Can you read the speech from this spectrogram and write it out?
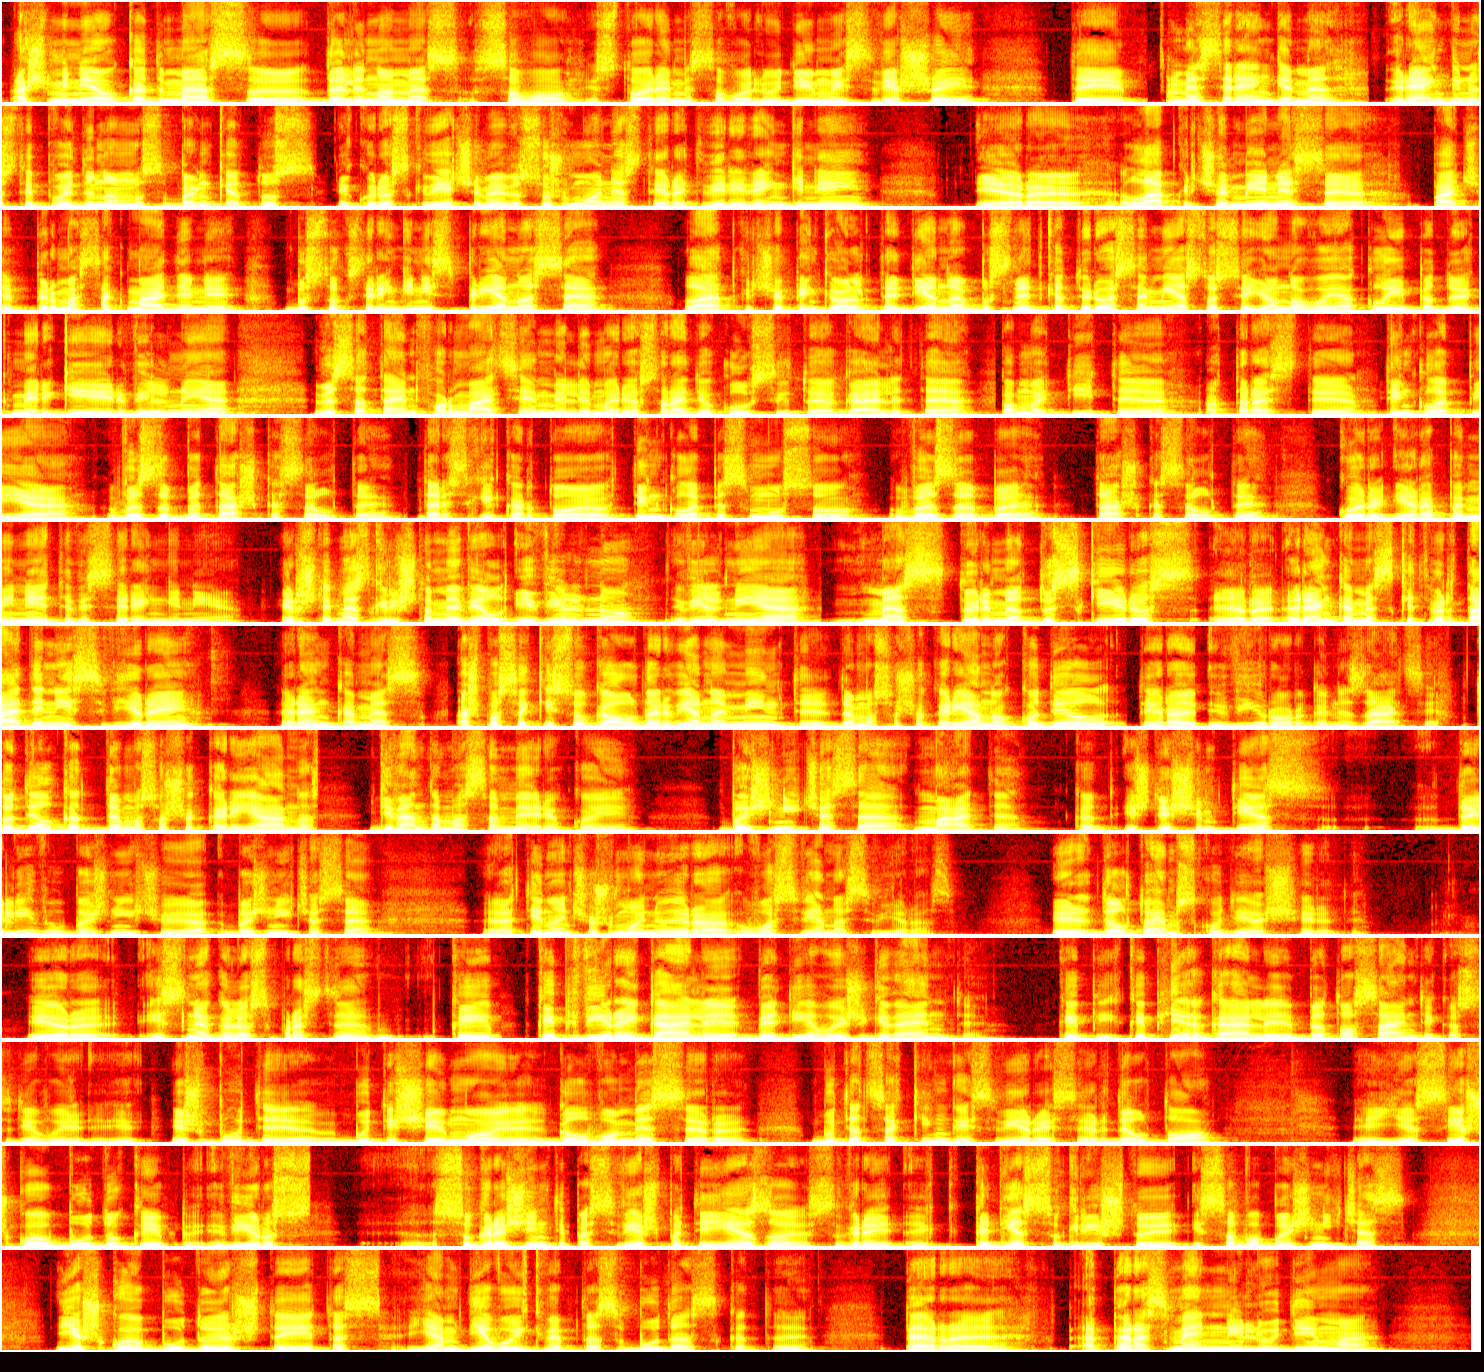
aš minėjau, kad mes dalinomės savo istorijomis, savo liūdėjimais viešai, Tai mes rengiame renginius, taip vadinamus banketus, į kuriuos kviečiame visus žmonės, tai yra atviri renginiai. Ir lapkričio mėnesį, pačią pirmą sekmadienį, bus toks renginys Prienuose, lapkričio 15 dieną bus net keturiuose miestuose - Jonovoje, Klaipėdoje, Kmergėje ir Vilniuje. Visą tą informaciją, mėly Marijos radio klausytoje, galite pamatyti, atrasti tinklapyje vzb.lt. Dar sėki kartoju, tinklapis mūsų vzb lt, kur yra paminėti visi renginiai. Ir štai mes grįžtame vėl į Vilnių. Vilniuje mes turime du skyrius ir renkamės ketvirtadieniais vyrai, renkamės. Aš pasakysiu gal dar vieną mintį Demoso Šakariano, kodėl tai yra vyro organizacija. Todėl, kad Demoso Šakarianas, gyvendamas Amerikoje, bažnyčiose matė, kad iš dešimties dalyvių bažnyčiose ateinančių žmonių yra vos vienas vyras. Ir dėl to jam skaudėjo širdį. Ir jis negalėjo suprasti, kaip, kaip vyrai gali be Dievo išgyventi, kaip, kaip jie gali be to santykio su Dievu išbūti, būti šeimoje galvomis ir būti atsakingais vyrais. Ir dėl to jis ieškojo būdų, kaip vyrus sugražinti pas viešpatį Jėzų, kad jie sugrįžtų į savo bažnyčias ieškojo būdų ir štai tas jam Dievo įkvėptas būdas, kad per, per asmeninį liūdėjimą,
